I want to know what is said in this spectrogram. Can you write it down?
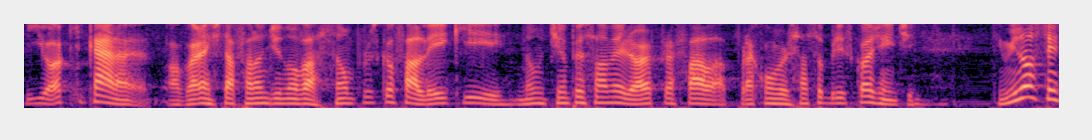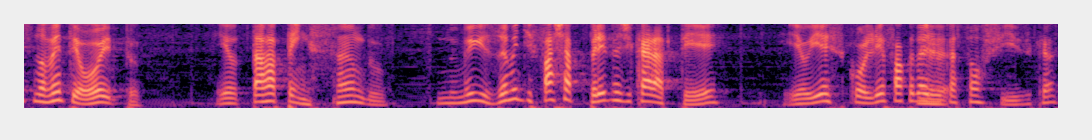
E ó que, cara, agora a gente tá falando de inovação, por isso que eu falei que não tinha um pessoal melhor pra falar, para conversar sobre isso com a gente. Em 1998, eu tava pensando no meu exame de faixa preta de karatê, eu ia escolher faculdade de É. educação física.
